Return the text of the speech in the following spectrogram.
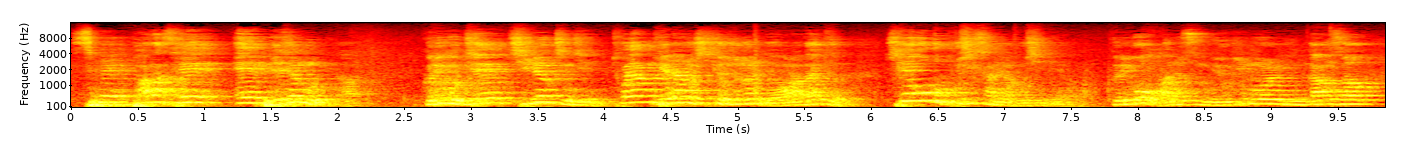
새, 바다새의 배설물입니다. 그리고 이제 지력 증진, 토양 개량을 시켜주는 네오나다이트, 최고급 부식산이라고 보시면 돼요. 그리고 완효성 유기물, 인강석,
